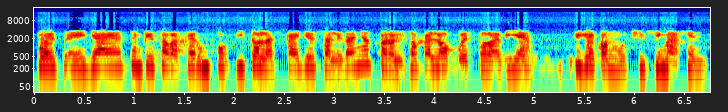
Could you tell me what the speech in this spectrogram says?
pues eh, ya se empieza a bajar un poquito las calles aledañas, pero el Zócalo pues todavía sigue con muchísima gente.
